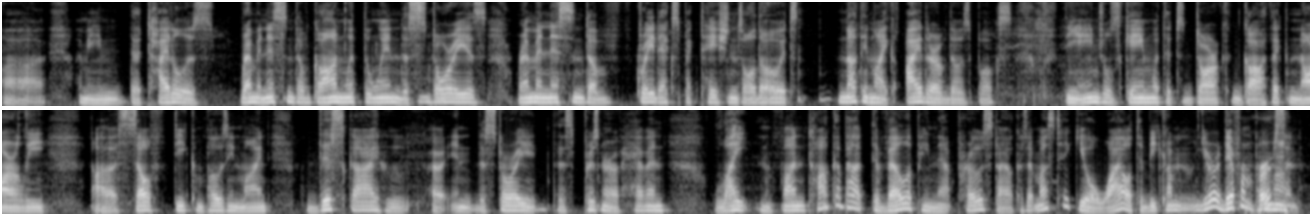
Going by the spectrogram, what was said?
uh, I mean, the title is reminiscent of Gone with the Wind. The mm-hmm. story mm-hmm. is reminiscent of Great Expectations, although it's nothing like either of those books. The Angel's Game, with its dark, gothic, gnarly, uh, self decomposing mind. This guy who, uh, in the story, this prisoner of heaven, light and fun. Talk about developing that prose style because it must take you a while to become. You're a different mm-hmm. person. Mm-hmm.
